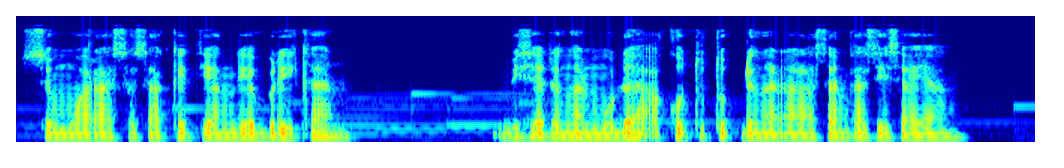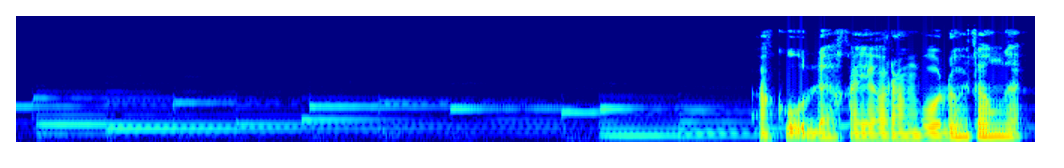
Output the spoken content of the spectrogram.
Semua rasa sakit yang dia berikan bisa dengan mudah aku tutup dengan alasan kasih sayang. Aku udah kayak orang bodoh tau nggak?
